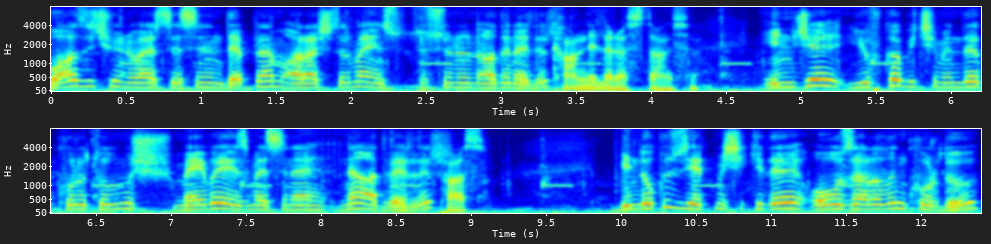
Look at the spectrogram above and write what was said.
Boğaziçi Üniversitesi'nin Deprem Araştırma Enstitüsü'nün adı nedir? Kandilli Hastanesi. İnce yufka biçiminde kurutulmuş meyve ezmesine ne ad verilir? Pas. 1972'de Oğuz Aral'ın kurduğu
